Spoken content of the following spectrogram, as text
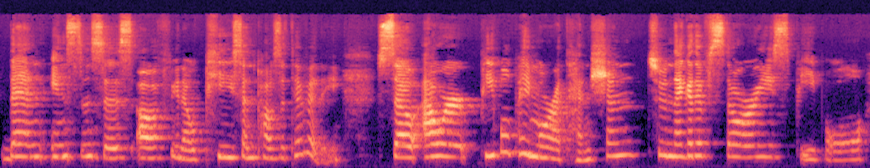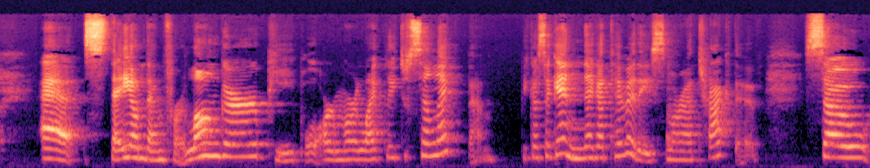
than instances of you know peace and positivity. So our people pay more attention to negative stories. People uh, stay on them for longer. People are more likely to select them because again negativity is more attractive. So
